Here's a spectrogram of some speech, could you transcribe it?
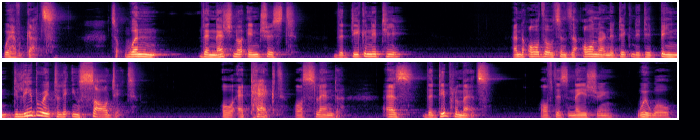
We have guts. So when the national interest, the dignity, and all those things, the honor and the dignity being deliberately insulted or attacked or slandered, as the diplomats of this nation, we will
